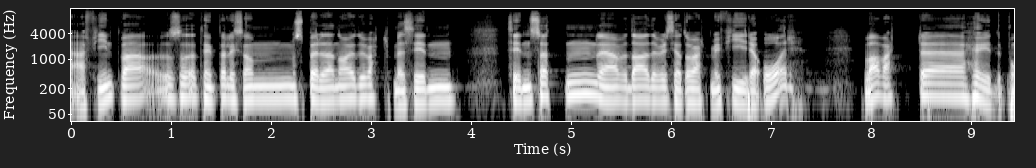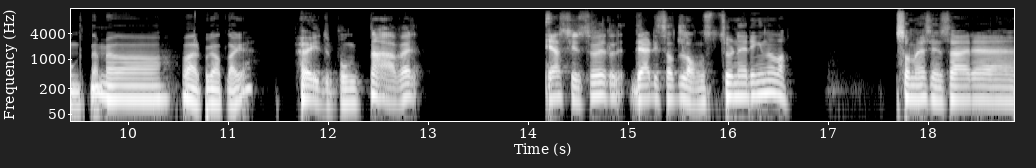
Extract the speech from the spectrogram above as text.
er fint. Hva, så jeg tenkte å liksom spørre deg Nå har du vært med siden, siden 17. Ja, da, det vil si at du har vært med i fire år. Hva har vært eh, høydepunktene med å være på gatelaget? Høydepunktene er vel Jeg syns vel det er disse landsturneringene, da. Som jeg syns er eh,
